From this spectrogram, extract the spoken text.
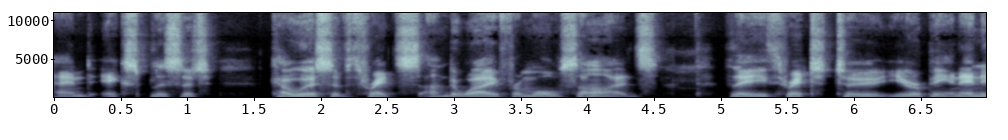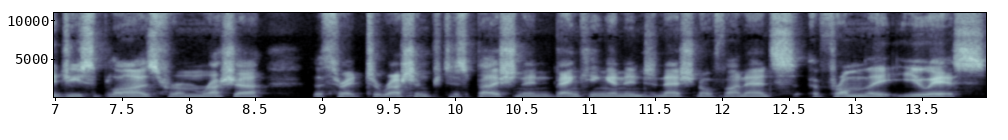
and explicit coercive threats underway from all sides. The threat to European energy supplies from Russia, the threat to Russian participation in banking and international finance uh, from the US.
